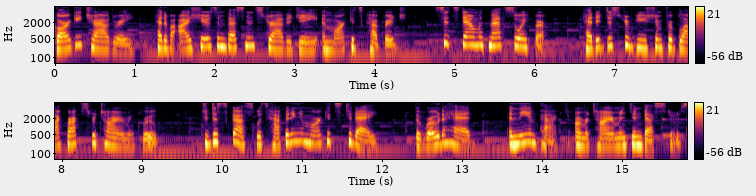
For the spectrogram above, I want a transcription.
Gargi Chaudhuri, head of iShares investment strategy and markets coverage, sits down with Matt Soifer, head of distribution for BlackRock's Retirement Group, to discuss what's happening in markets today, the road ahead, and the impact on retirement investors.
